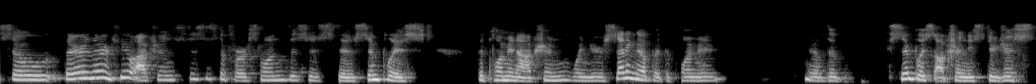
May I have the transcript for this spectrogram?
so there, there are a few options. This is the first one. This is the simplest deployment option. When you're setting up a deployment, you know, the simplest option is to just,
